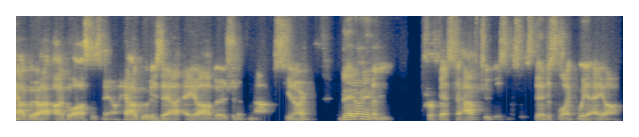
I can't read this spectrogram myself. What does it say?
how good are our glasses now? How good is our AR version of Maps? You know, they don't even profess to have two businesses. They're just like, we're AR.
